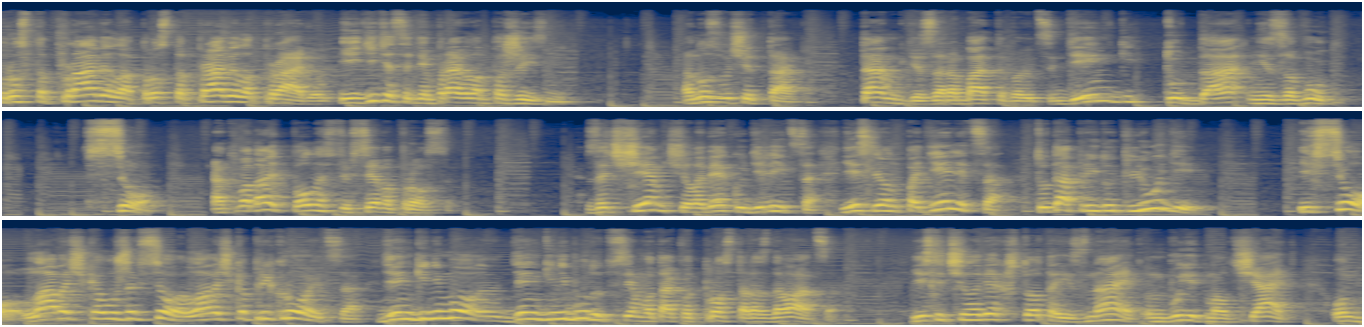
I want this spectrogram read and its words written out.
просто правило, просто правило правил. И идите с этим правилом по жизни. Оно звучит так. Там, где зарабатываются деньги, туда не зовут. Все. Отпадают полностью все вопросы. Зачем человеку делиться? Если он поделится, туда придут люди, и все, лавочка уже все, лавочка прикроется. Деньги не, деньги не будут всем вот так вот просто раздаваться. Если человек что-то и знает, он будет молчать, он,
